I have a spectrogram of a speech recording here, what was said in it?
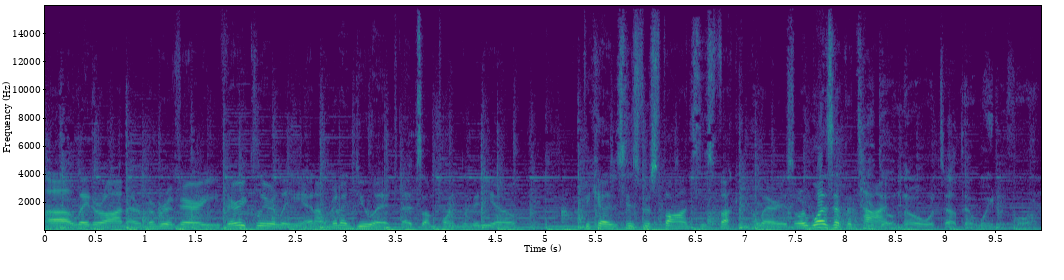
uh, later on. I remember it very, very clearly, and I'm gonna do it at some point in the video because his response is fucking hilarious, or it was at the time. don't know what's out there waiting for him.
